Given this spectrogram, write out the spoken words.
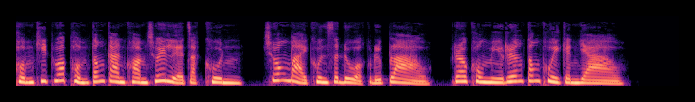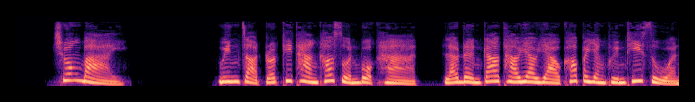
ผมคิดว่าผมต้องการความช่วยเหลือจากคุณ ช่วงบ่ายคุณสะดวกหรือเปล่า เราคงมีเรื่องต้องคุยกันยาว ช่วงบ่าย วินจอดรถที่ทางเข้าสวนบวกหาด แล้วเดินก้าวเท้ายาวๆเข้าไปยังพื้นที่สวน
